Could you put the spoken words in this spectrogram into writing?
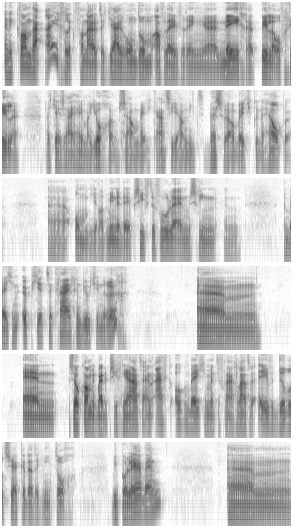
En ik kwam daar eigenlijk vanuit dat jij rondom aflevering eh 9, pillen of gillen, dat jij zei, hé, hey, maar Jochem, zou medicatie jou niet best wel een beetje kunnen helpen? Eh, om je wat minder depressief te voelen en misschien een, een beetje een upje te krijgen, een duwtje in de rug. Ehm, en zo kwam ik bij de psychiater en eigenlijk ook een beetje met de vraag, laten we even dubbelchecken dat ik niet toch bipolair ben. Ehm,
